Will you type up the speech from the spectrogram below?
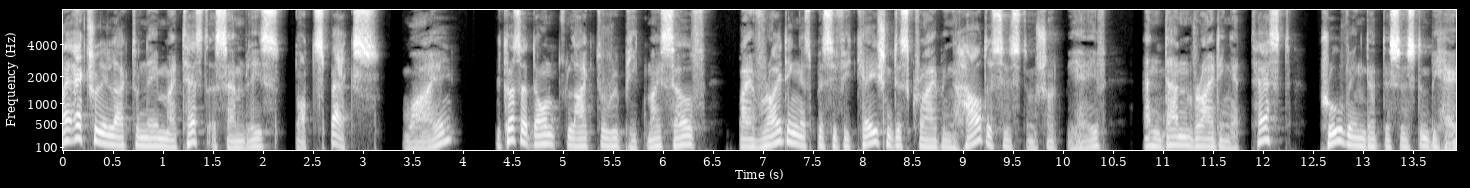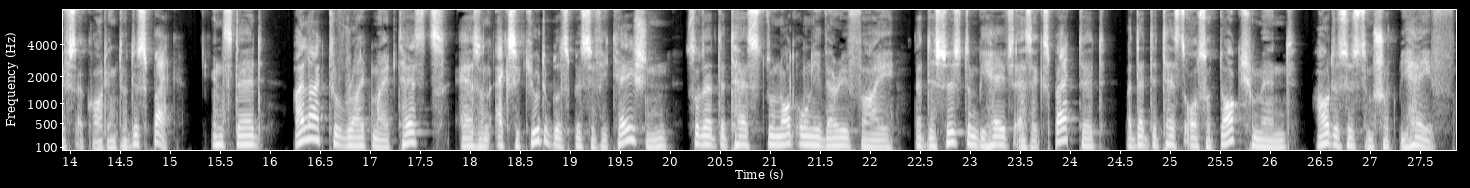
I actually like to name my test assemblies .specs. Why? Because I don't like to repeat myself by writing a specification describing how the system should behave and then writing a test proving that the system behaves according to the spec. Instead, I like to write my tests as an executable specification so that the tests do not only verify that the system behaves as expected, but that the tests also document how the system should behave.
